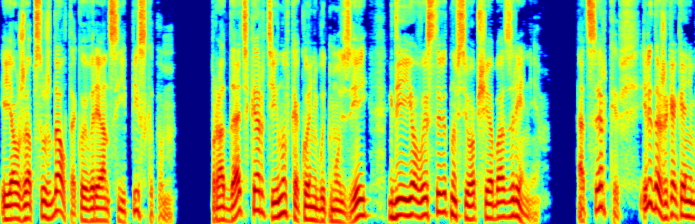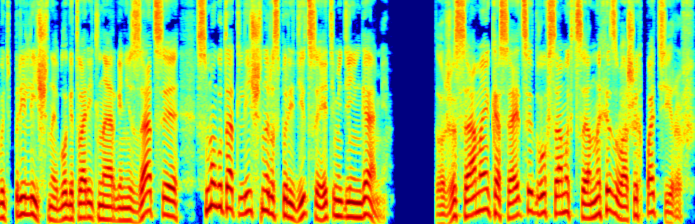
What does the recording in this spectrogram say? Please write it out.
и я уже обсуждал такой вариант с епископом, продать картину в какой-нибудь музей, где ее выставят на всеобщее обозрение. А церковь или даже какая-нибудь приличная благотворительная организация смогут отлично распорядиться этими деньгами. То же самое касается и двух самых ценных из ваших потиров.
